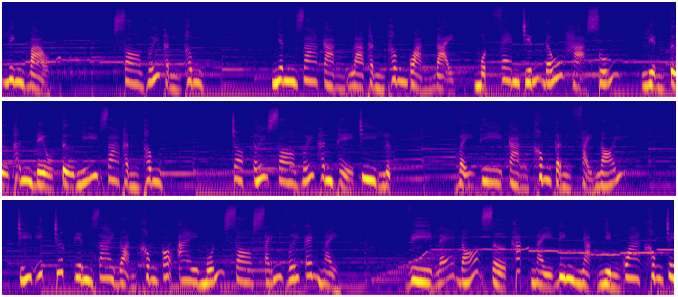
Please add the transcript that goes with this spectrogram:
Linh Bảo. So với thần thông, Nhân ra càng là thần thông quảng đại, Một phen chiến đấu hạ xuống, Liền tự thân đều tự nghĩ ra thần thông. Cho tới so với thân thể chi lực, Vậy thì càng không cần phải nói. Chí ít trước tiên giai đoạn không có ai muốn so sánh với cái này vì lẽ đó giờ khắc này Đinh Nhạc nhìn qua không chây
